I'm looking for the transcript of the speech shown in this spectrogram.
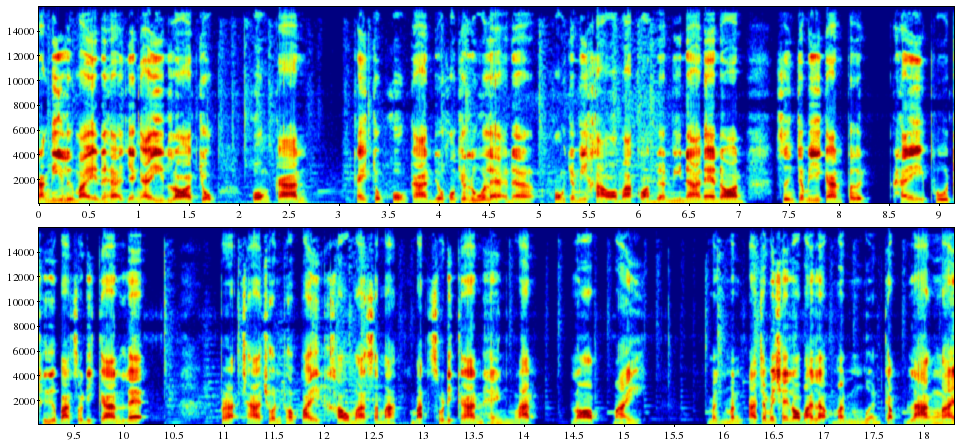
ดังนี้หรือไม่นะฮะ ยังไงรอจบโครงการใกล้จบโครงการเดี๋ยวคงจะรู้แหละนะ คงจะมีข่าวออกมาก่อนเดือนมีนาแน่นอน ซึ่งจะมีการเปิดให้ผู้ถือบัตรสวัสดิการและ ประชาชนทั่วไปเข้ามาสมัครบัตรสวัสดิการแห่งรัฐรอบใหม่ มันมันอาจจะไม่ใช่รอบใหม่ละมันเหมือนกับล้างใหม่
